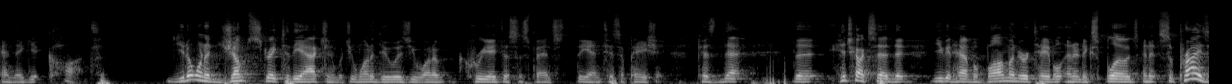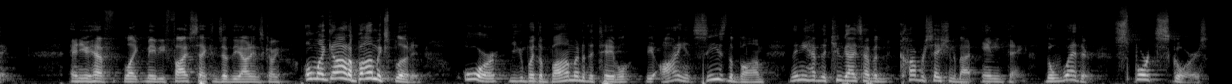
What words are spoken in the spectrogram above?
and they get caught. You don't want to jump straight to the action. What you want to do is you want to create the suspense, the anticipation. Because that the Hitchcock said that you can have a bomb under a table and it explodes and it's surprising. And you have like maybe five seconds of the audience going, oh my God, a bomb exploded. Or you can put the bomb under the table, the audience sees the bomb, and then you have the two guys have a conversation about anything the weather, sports scores,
